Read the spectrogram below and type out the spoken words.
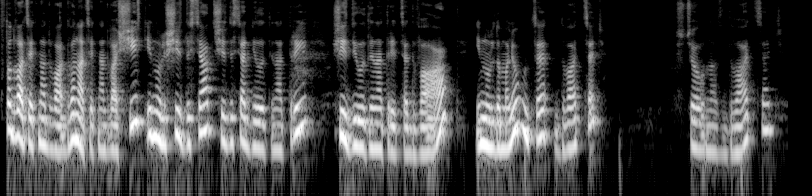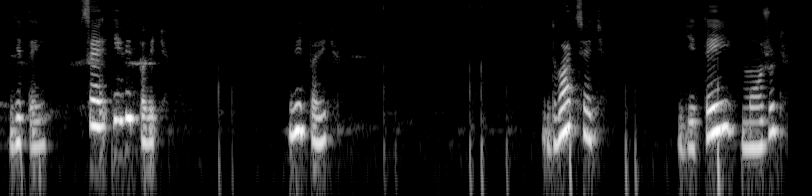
120 на 2, 12 на 2, 6 і 0, 60, 60 ділити на 3, 6 ділити на 3 це 2, і 0 домальовуємо це 20. Що у нас 20 дітей? Це і відповідь. Відповідь. 20 дітей можуть,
